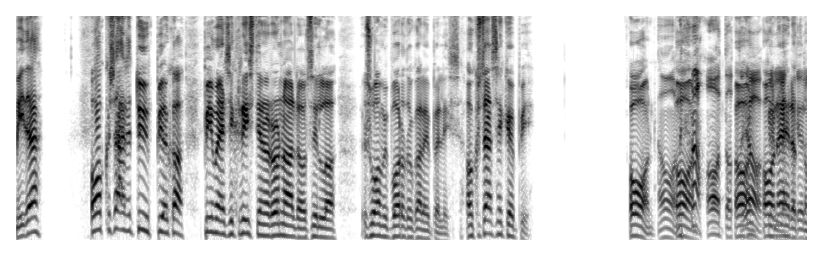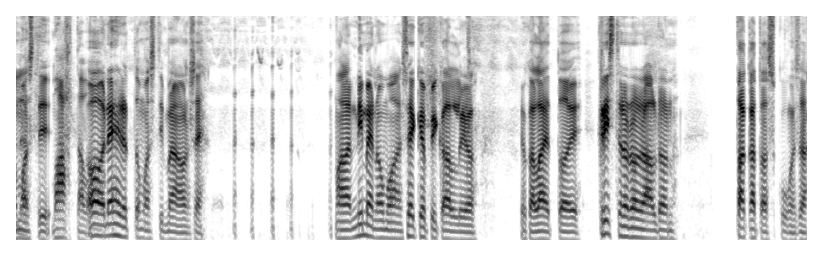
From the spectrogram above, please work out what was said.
Mitä? Ootko sä se tyyppi, joka pimensi Cristiano Ronaldo silloin Suomi-Portugali-pelissä? Ootko sä se köpi? On. On. On. on, totta, on, joo, on kyllä, ehdottomasti. Kyllä. Mahtavaa. On ehdottomasti mä oon se. Mä olen nimenomaan se köpikallio, joka laittoi Cristiano Ronaldon takataskuunsa.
